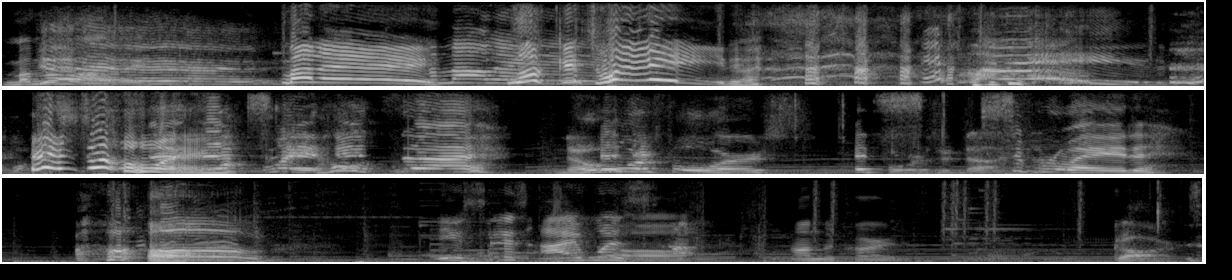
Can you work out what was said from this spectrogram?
Mama Molly. Money! Molly. Look, it's Wade! It's Wade. It's the Wade! Wait, hold- it's, uh, No more fours. it's Fours are done. Super Wade. Oh. He says I was on the card. Gar. This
